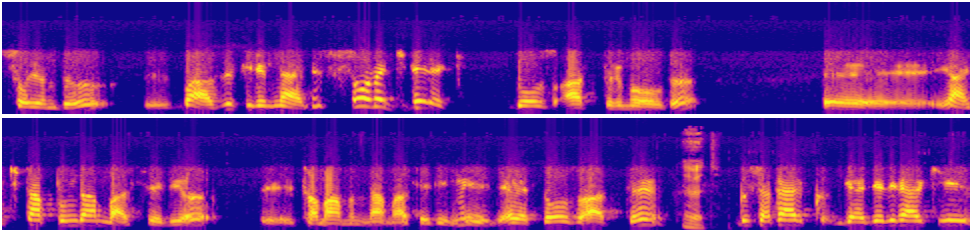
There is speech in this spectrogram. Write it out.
soyunduğu e, bazı filmlerdi. Sonra giderek doz arttırma oldu. E, yani kitap bundan bahsediyor. E, tamamından bahsedeyim mi? Evet doz attı. Evet. Bu sefer dediler ki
